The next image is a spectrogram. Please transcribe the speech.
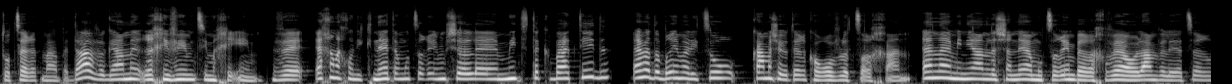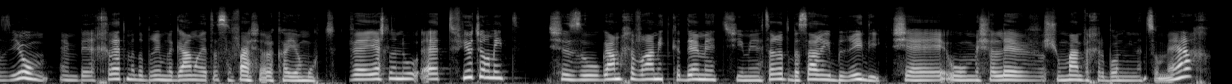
תוצרת מעבדה וגם רכיבים צמחיים. ואיך אנחנו נקנה את המוצרים של מיטטק בעתיד? הם מדברים על ייצור כמה שיותר קרוב לצרכן. אין להם עניין לשנע מוצרים ברחבי העולם ולייצר זיהום, הם בהחלט מדברים לגמרי את השפה של הקיימות. ויש לנו את FutureMeat, שזו גם חברה מתקדמת שהיא מייצרת בשר היברידי, שהוא משלב שומן וחלבון מן הצומח.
